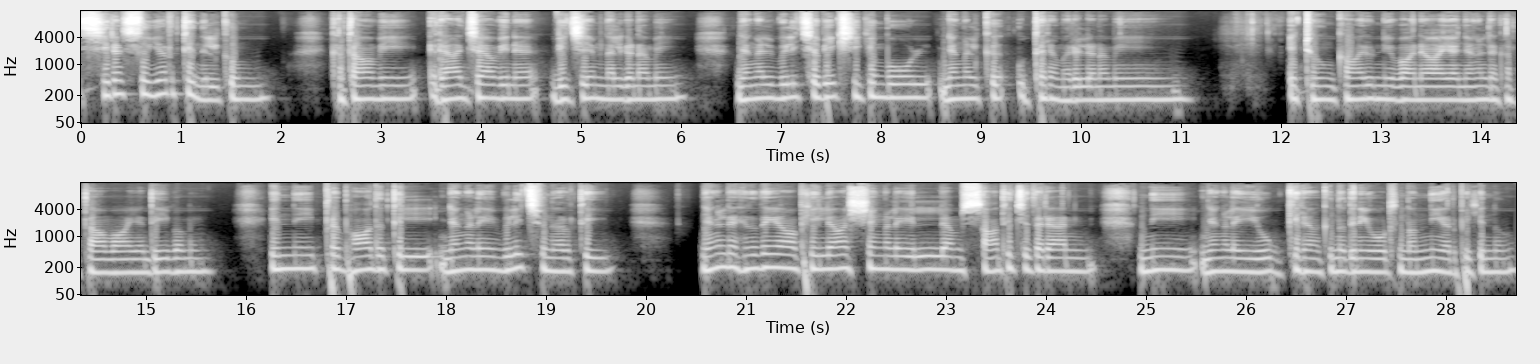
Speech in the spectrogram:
ശിരസുയർത്തി നിൽക്കും. കർത്താവെ രാജാവിന് വിജയം നൽകണമേ. ഞങ്ങൾ വിളിച്ചപേക്ഷിക്കുമ്പോൾ ഞങ്ങൾക്ക് ഉത്തരമരുളണമേ. ഏറ്റവും കാരുണ്യവാനായ ഞങ്ങളുടെ കർത്താവായ ദൈവമേ ഇന്നീ പ്രഭാതത്തിൽ ഞങ്ങളെ വിളിച്ചുണർത്തി ഞങ്ങളുടെ ഹൃദയാഭിലാഷങ്ങളെ എല്ലാം സാധിച്ചു തരാൻ നീ ഞങ്ങളെ യോഗ്യരാക്കുന്നതിനെ ഓർത്ത് നന്ദി അർപ്പിക്കുന്നു.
